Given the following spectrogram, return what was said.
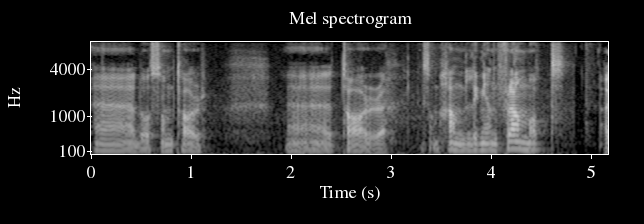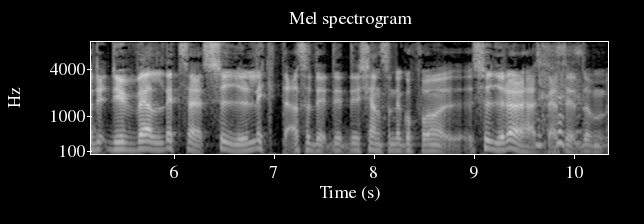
eh, då som tar, eh, tar liksom handlingen framåt. Ja, det, det är ju väldigt så här, syrligt, alltså det, det, det, känns som det går på syre det här spelet. De, de,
